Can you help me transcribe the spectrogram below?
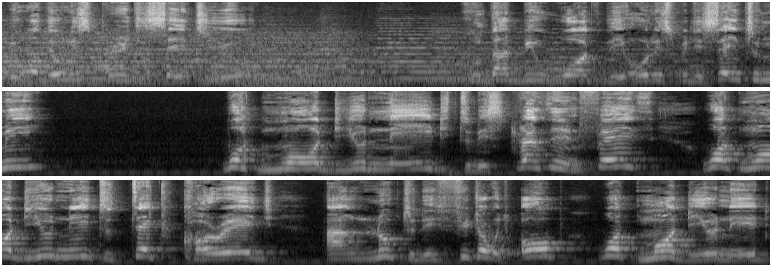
That be what the Holy Spirit is saying to you? Could that be what the Holy Spirit is saying to me? What more do you need to be strengthened in faith? What more do you need to take courage and look to the future with hope? What more do you need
